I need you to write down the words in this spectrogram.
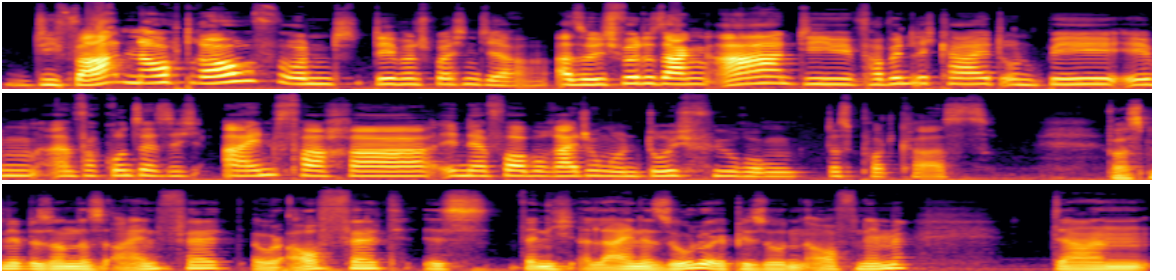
die warten auch drauf und dementsprechend ja. Also ich würde sagen, A, die Verbindlichkeit und B, eben einfach grundsätzlich einfacher in der Vorbereitung und Durchführung des Podcasts. Was mir besonders einfällt oder auffällt, ist, wenn ich alleine Solo-Episoden aufnehme, dann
